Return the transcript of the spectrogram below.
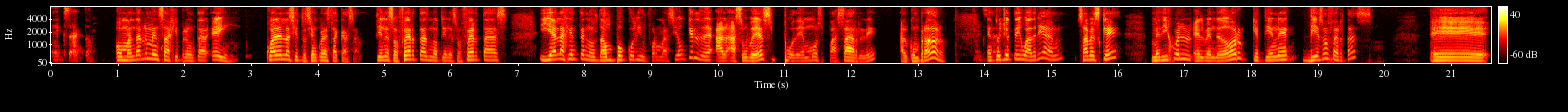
Exacto. O mandarle un mensaje y preguntar, hey, ¿cuál es la situación con esta casa? ¿Tienes ofertas? ¿No tienes ofertas? Y ya la gente nos da un poco de información que a, su vez podemos pasarle al comprador. Entonces yo te digo, Adrián, ¿sabes qué? Me dijo el, vendedor que tiene 10 ofertas. Eh,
